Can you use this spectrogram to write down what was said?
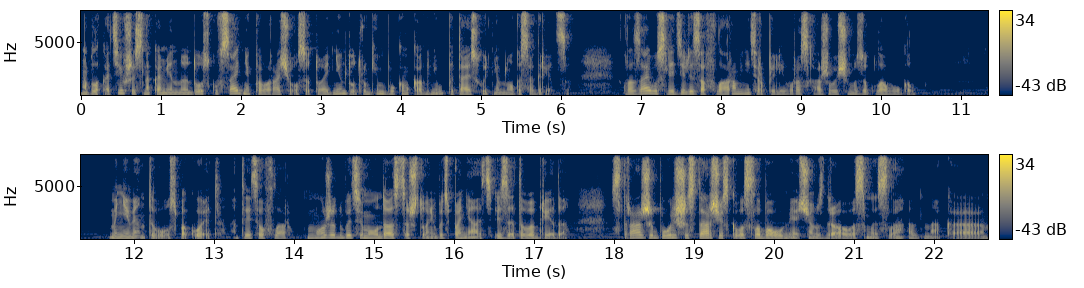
Облокотившись на каменную доску, всадник поворачивался то одним, то другим боком к огню, пытаясь хоть немного согреться. Глаза его следили за Фларом, нетерпеливо расхаживающим из угла в угол. «Мнемент его успокоит», — ответил Флар. «Может быть, ему удастся что-нибудь понять из этого бреда. Стражи больше старческого слабоумия, чем здравого смысла, однако...»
